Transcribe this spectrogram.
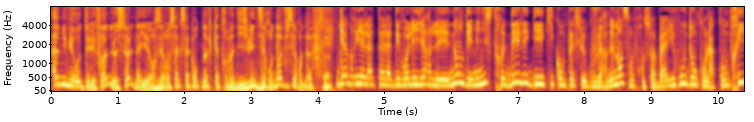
Un numéro de téléphone, le seul d'ailleurs, 05 59 98 09 09. Gabriel Attal a dévoilé hier les noms des ministres délégués qui complètent le gouvernement sans François Bayrou, donc on l'a compris.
